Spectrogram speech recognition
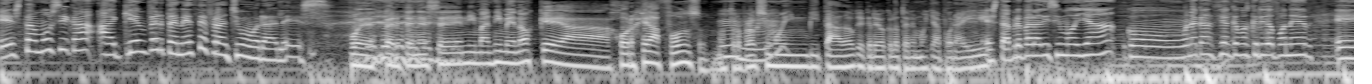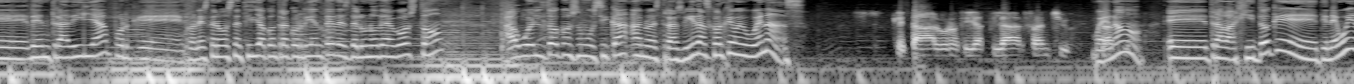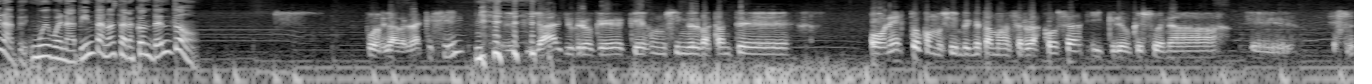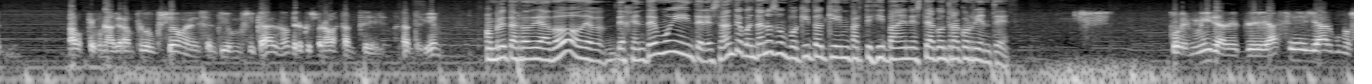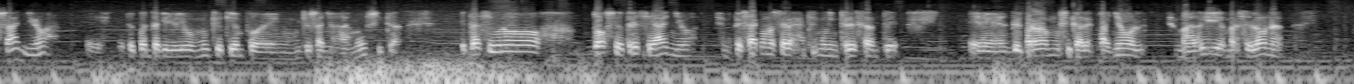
¿Esta música a quién pertenece, Franchu Morales? Pues pertenece ni más ni menos que a Jorge Afonso, nuestro próximo invitado, que creo que lo tenemos ya por ahí. Está preparadísimo ya con una canción que hemos querido poner eh, de entradilla, porque con este nuevo sencillo a contracorriente, desde el 1 de agosto, ha vuelto con su música a nuestras vidas. Jorge, muy buenas. ¿Qué tal? Buenos días, Pilar, Franchu. Bueno, eh, trabajito que tiene buena, muy buena pinta, ¿no? ¿Estarás contento? Pues la verdad que sí. El Pilar, yo creo que, es un single bastante honesto, como siempre intentamos hacer las cosas, y creo que suena. Eh, es, vamos, que es una gran producción en el sentido musical, ¿no? Creo que suena bastante, bastante bien. Hombre, te has rodeado de, gente muy interesante. Cuéntanos un poquito quién participa en este A Contracorriente. Pues mira, desde hace ya algunos años, eh, te cuenta que yo llevo mucho tiempo en muchos años de música, desde hace unos 12 o 13 años empecé a conocer a gente muy interesante eh, del programa musical español en Madrid, en Barcelona,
